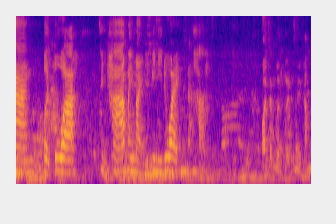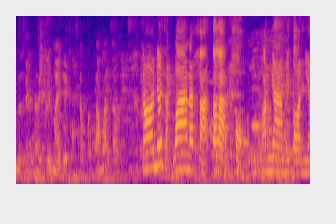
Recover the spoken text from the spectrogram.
งานเปิดตัวสินค้าใหม่ ๆ ในปีนี้ด้วยนะคะ พอจะเปิดเผยได้ไหมครับมีเพลงอะไรเป็นไม้เด็ดของทางควอนตัมบ้างครับ ก็เนื่องจากว่านะคะตลาดของความงามในตอนนี้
